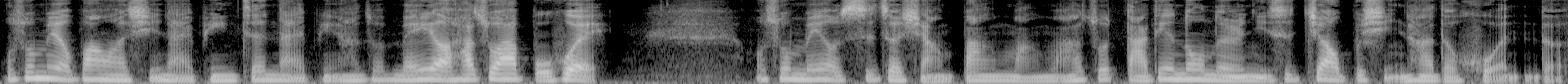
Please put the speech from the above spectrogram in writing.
我说没有帮忙洗奶瓶、蒸奶瓶，他说没有，他说他不会。我说没有试着想帮忙吗？他说打电动的人你是叫不醒他的魂的，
